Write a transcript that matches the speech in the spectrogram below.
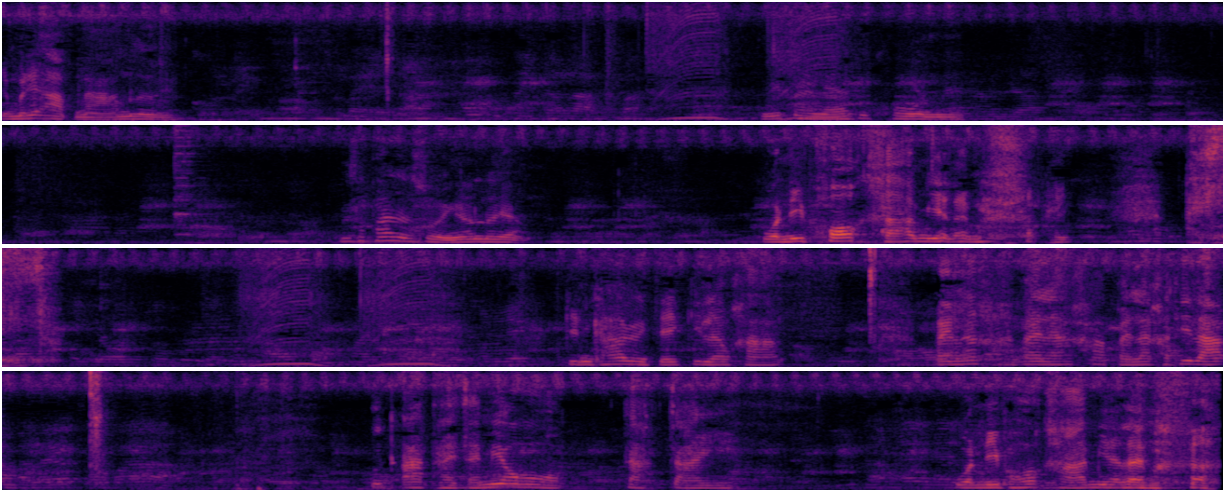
ยังไม่ได้อาบน้ำเลยนี่ไปแล้วทุกคนวิสภาพจะสวยงั้นเลยอะ วันนี้พ่อค้ามีอะไรมาขาย กินข้าวอย่างเจ๊กินแล้วครับ ไปแล้วค่ะ ไปแล้วค่ะ ไปแล้วค่ะที่รักอึดอัดหายใจไม่ออกจากใจ วันนี้พ่อค้ามีอะไรมาขาย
